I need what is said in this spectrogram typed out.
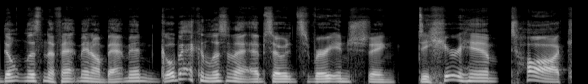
don't listen to Fat Man on Batman, go back and listen to that episode. It's very interesting to hear him talk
